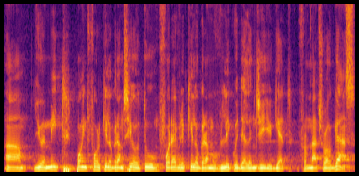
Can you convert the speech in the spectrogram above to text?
um, you emit 0.4 kilogram CO2 for every kilogram of liquid LNG you get from natural gas.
